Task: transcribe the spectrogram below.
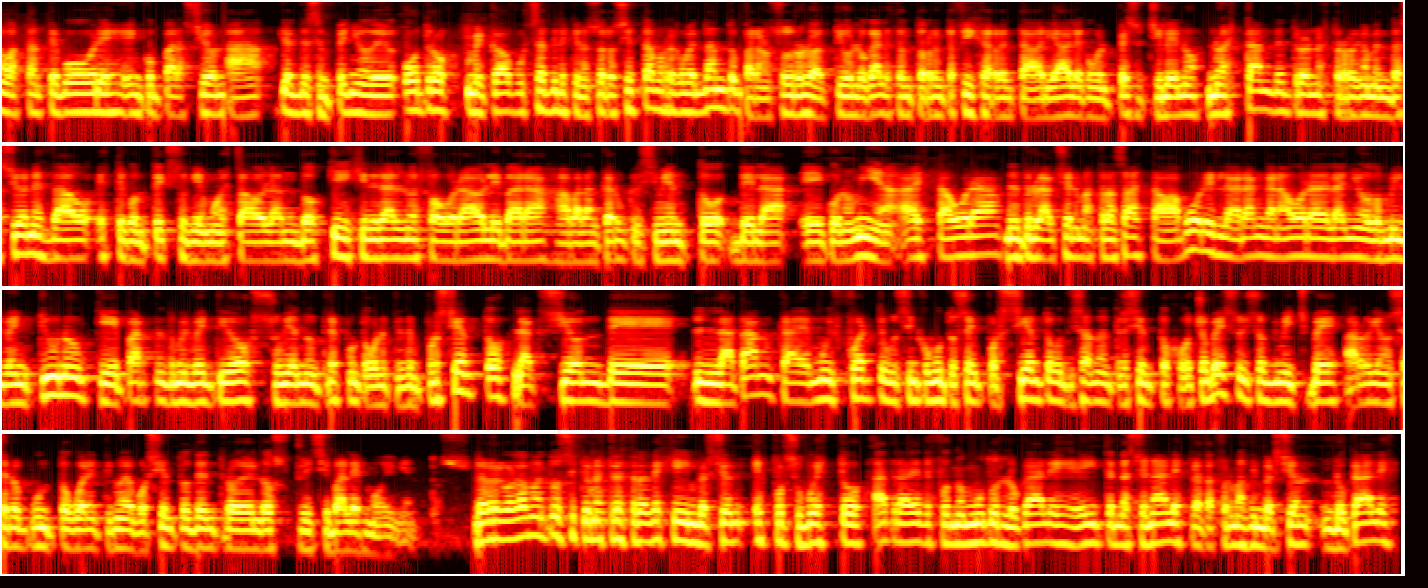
bastante pobres en comparación a el desempeño de otros mercados bursátiles que nosotros sí estamos recomendando. Para nosotros los activos locales, tanto renta fija, renta variable como el peso chileno, no están dentro de nuestras recomendaciones, dado este contexto que hemos estado hablando, que en general no es favorable para apalancar un crecimiento de la economía. A esta hora, dentro de las acciones más transadas, está Vapores, la gran ganadora del año 2021, que parte del 2022 subiendo un 3.43%. La acción de Latam cae muy fuerte, un 5.6%, cotizando en 300 8 pesos y Sokimich B arriba un 0.49% dentro de los principales movimientos. Les recordamos entonces que nuestra estrategia de inversión es por supuesto a través de fondos mutuos locales e internacionales, plataformas de inversión locales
